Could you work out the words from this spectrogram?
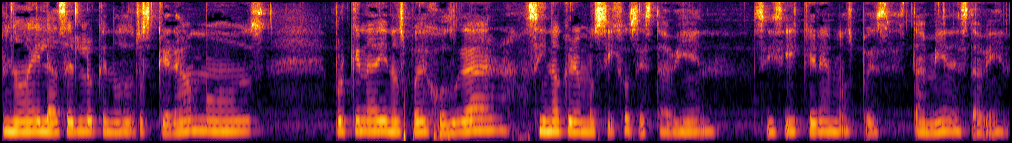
no el hacer lo que nosotros queramos, porque nadie nos puede juzgar. Si no queremos hijos está bien. Si sí queremos, pues también está bien.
